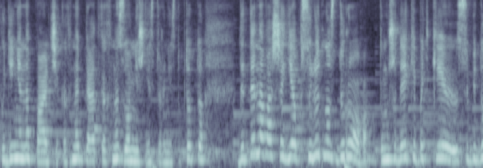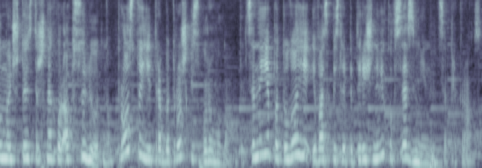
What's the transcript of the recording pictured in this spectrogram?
ходіння на пальчиках, на п'ятках, на зовнішній стороні стоп. Тобто дитина ваша є абсолютно здорова, тому що деякі батьки собі думають, що це страшна хвороба. Абсолютно. Просто її треба трошки скоригувати. Це не є патологія, і у вас після п'ятирічного віку все зміниться прекрасно.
